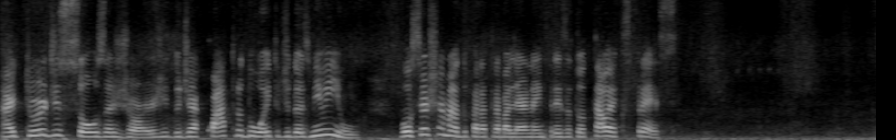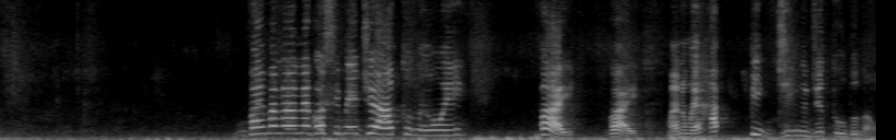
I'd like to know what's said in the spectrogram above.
Arthur de Souza Jorge, do dia 4 de 8 de 2001. Vou ser chamado para trabalhar na empresa Total Express? Vai, mas não é um negócio imediato, não, hein? Vai, vai. Mas não é rapidinho de tudo, não.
